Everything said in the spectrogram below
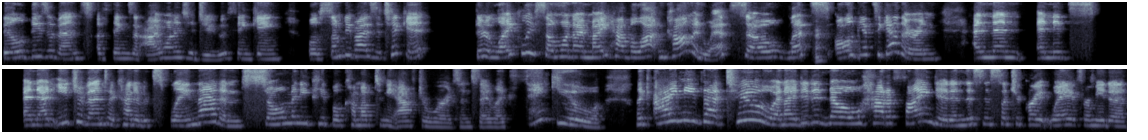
build these events of things that I wanted to do, thinking, well, if somebody buys a ticket, they're likely someone I might have a lot in common with. So let's all get together and and then and it's and at each event i kind of explain that and so many people come up to me afterwards and say like thank you like i need that too and i didn't know how to find it and this is such a great way for me to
